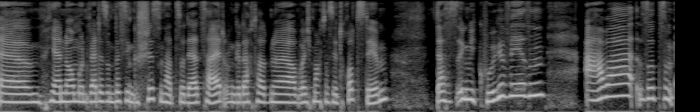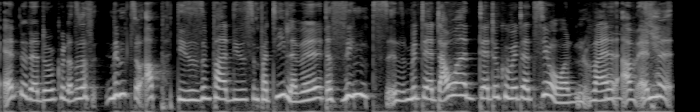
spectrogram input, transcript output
ähm, ja, Normen und Werte so ein bisschen geschissen hat zu der Zeit und gedacht hat, naja, aber ich mache das hier trotzdem. Das ist irgendwie cool gewesen. Aber so zum Ende der Doku, also das nimmt so ab, diese Sympa dieses Sympathielevel, das sinkt mit der Dauer der Dokumentation, weil am ich Ende. hätte,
